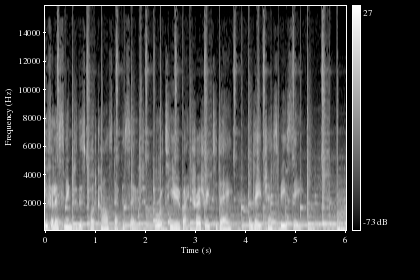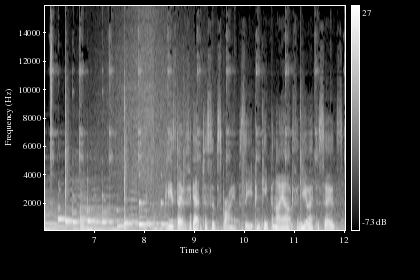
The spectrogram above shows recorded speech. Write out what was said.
Thank you for listening to this podcast episode brought to you by Treasury Today and HSBC. Please don't forget to subscribe so you can keep an eye out for new episodes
